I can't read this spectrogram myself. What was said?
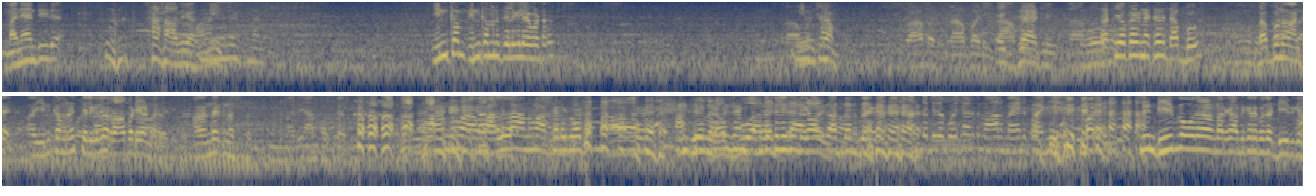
మనీ అంటే. అది కాదు. ఇన్కమ్ ఇన్కమ్ తెలుగులో ఏమంటారు? ఇన్కమ్. ఎగ్జాక్ట్లీ ప్రతి ఒక్కరికి నచ్చేది డబ్బు. డబ్బును అంటే ఆ ఇన్కమ్ అనేది తెలుగులో రాబడి అంటారు. అది అందరికి నచ్చుతుంది. మళ్ళా నువ్వు అక్కడికి నేను అన్నారు అందుకని కొంచెం డీప్గా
